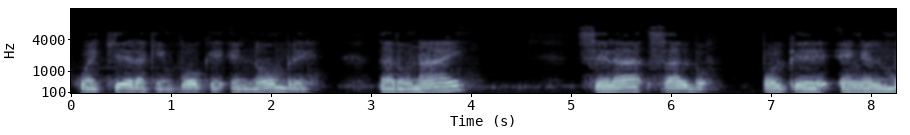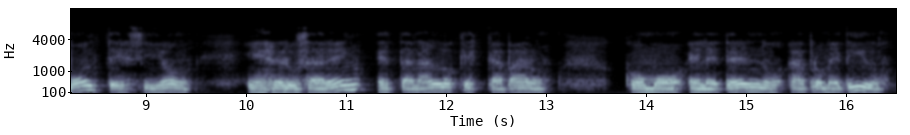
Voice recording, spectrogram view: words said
cualquiera que invoque el nombre de Adonai será salvo, porque en el monte Sión y en Jerusalén estarán los que escaparon, como el Eterno ha prometido,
